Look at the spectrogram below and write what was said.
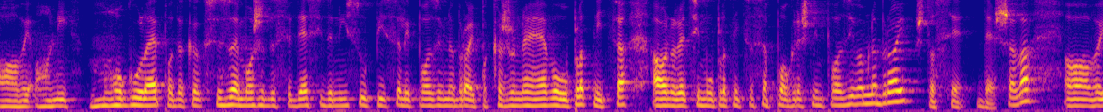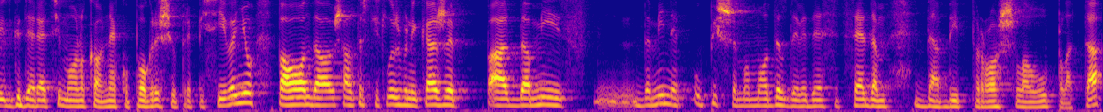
ovaj, oni mogu lepo da, kako se zove, može da se desi da nisu upisali poziv na broj, pa kažu ne, evo uplatnica, a ono recimo uplatnica sa pogrešnim pozivom na broj, što se dešava, ovaj, gde recimo ono kao neko pogreši u prepisivanju, pa onda šalterski službenik kaže pa da mi, da mi ne upišemo model 97 da bi prošla uplata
